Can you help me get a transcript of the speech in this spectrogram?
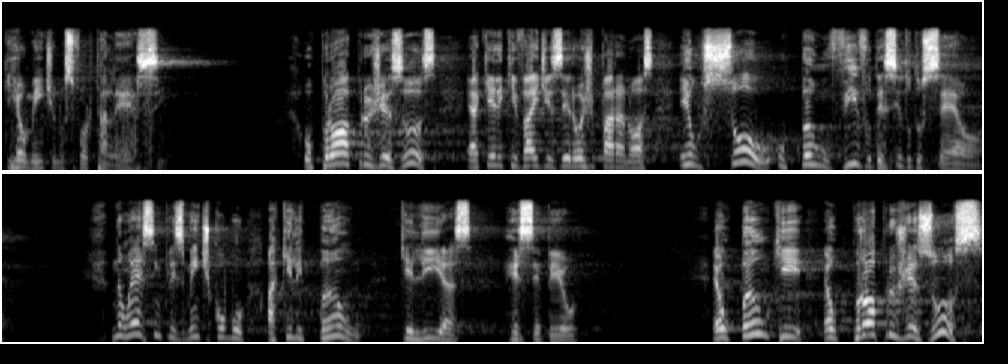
que realmente nos fortalece. O próprio Jesus é aquele que vai dizer hoje para nós, eu sou o pão vivo descido do céu. Não é simplesmente como aquele pão que Elias recebeu. É o pão que é o próprio Jesus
